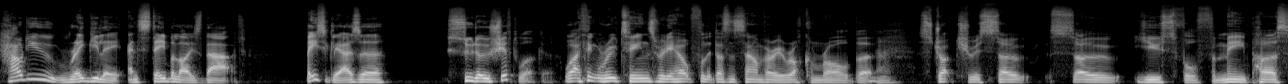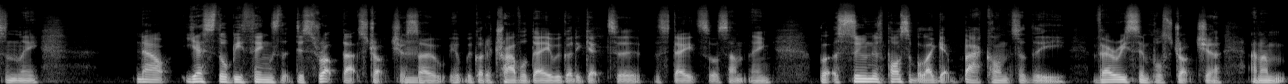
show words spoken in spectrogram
How do you regulate and stabilize that basically as a pseudo shift worker? Well, I think routine's really helpful. It doesn't sound very rock and roll, but structure is so so useful for me personally. Now, yes, there'll be things that disrupt that structure. Mm. So we've got a travel day, we've got to get to the States or something. But as soon as possible, I get back onto the very simple structure. And I'm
